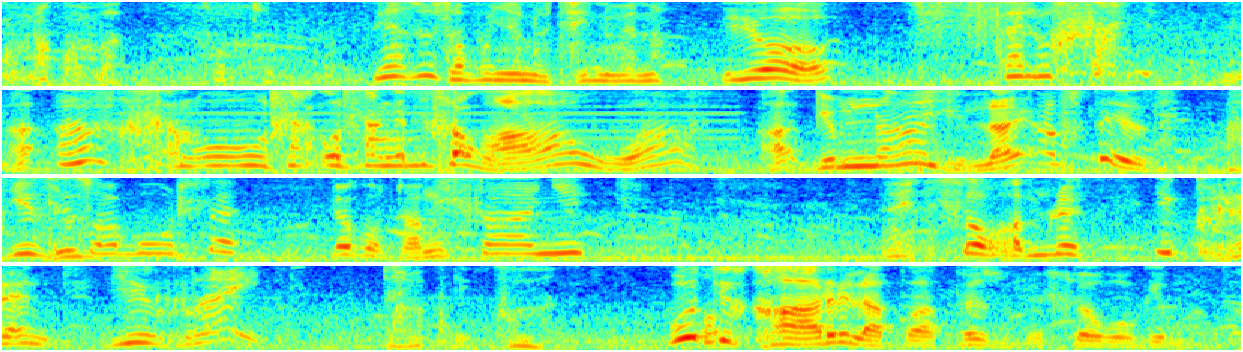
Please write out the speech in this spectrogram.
kumba kumba talk to me uyazizwa bonyana uthini wena yo sele uhlanya uhlanga imihloko hawa ha, ngimnandi la upstairs ngizizwa kuhle bekodwa angihlanyi ihloko wami le i-grand ngi-right khumba kuthi khari lapha phezulu ehloko kimapha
